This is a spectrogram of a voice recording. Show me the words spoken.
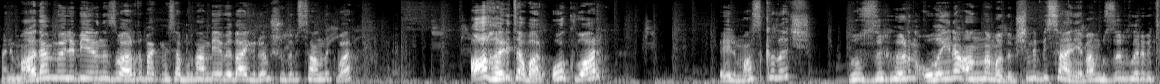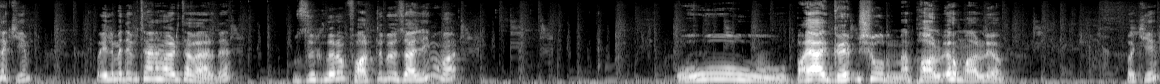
Hani madem böyle bir yeriniz vardı. Bak mesela buradan bir eve daha giriyorum. Şurada bir sandık var. Aa harita var. Ok var. Elmas kılıç. Bu zırhların olayını anlamadım. Şimdi bir saniye ben bu zırhları bir takayım. Bu elime de bir tane harita verdi. Bu zırhların farklı bir özelliği mi var? Oo, bayağı garip bir şey oldum ben. Parlıyorum, parlıyorum. Bakayım.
